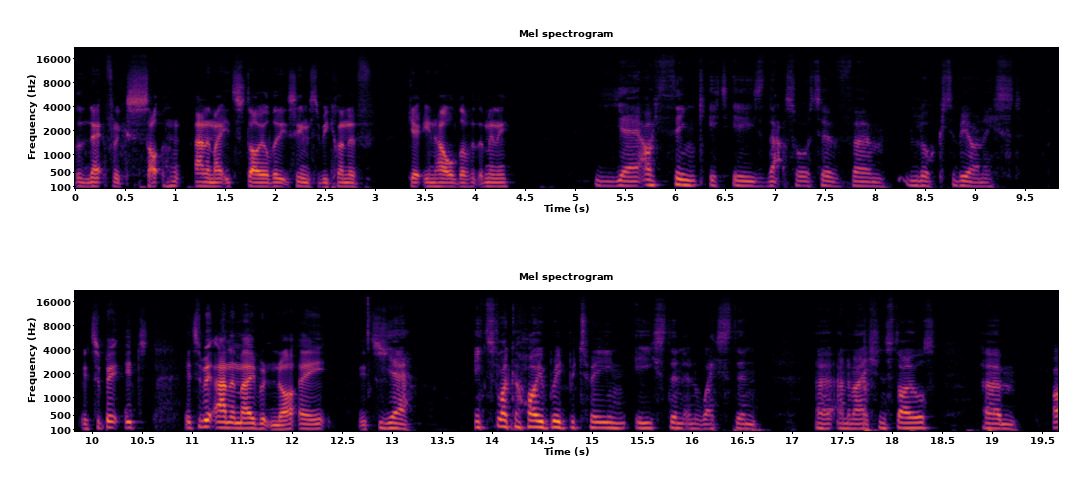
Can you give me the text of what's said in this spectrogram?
the Netflix so- animated style that it seems to be kind of getting hold of at the minute? Yeah, I think it is that sort of um, look. To be honest, It's a bit it's it's a bit anime, but not a. It's yeah, it's like a hybrid between Eastern and Western uh, animation styles. Um, I-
